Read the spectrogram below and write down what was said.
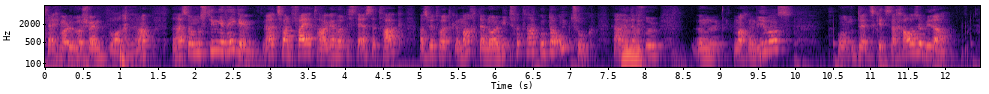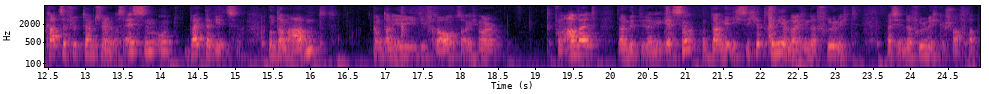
gleich mal überschwemmt worden. Ja? Das heißt, man muss Dinge regeln. Ja? Es waren Feiertage, heute ist der erste Tag. Was wird heute gemacht? Der neue Mietvertrag und der Umzug. Ja? In der Früh ähm, machen wir was und jetzt geht's nach Hause wieder. Katze füttern, schnell was essen und weiter geht's. Und am Abend kommt dann eh die, die Frau, sage ich mal, von Arbeit, dann wird wieder gegessen und dann gehe ich sicher trainieren, weil ich in der Früh nicht, weil ich in der Früh nicht geschafft habe.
